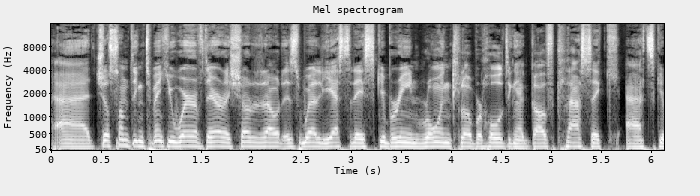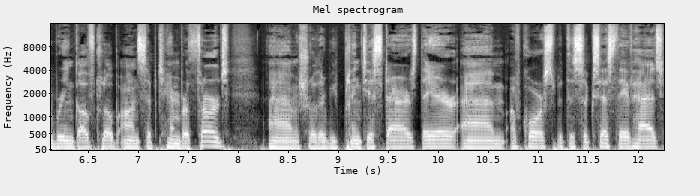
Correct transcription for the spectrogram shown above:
Uh, just something to make you aware of there, I shouted out as well yesterday. Skibbereen Rowing Club are holding a golf classic at Skibbereen Golf Club on September 3rd. Um, I'm sure there'll be plenty of stars there. Um, of course, with the success they've had,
